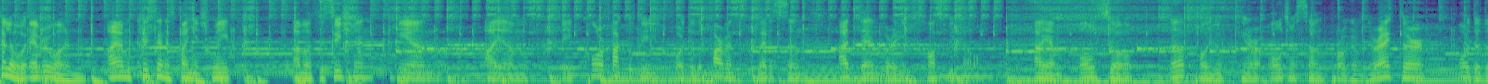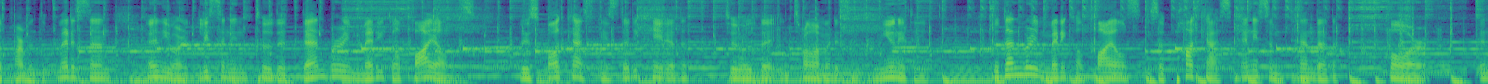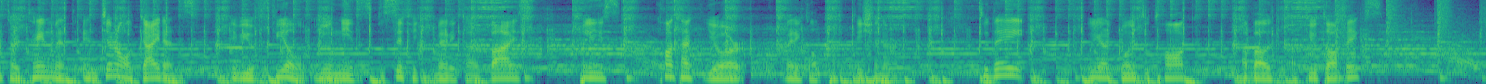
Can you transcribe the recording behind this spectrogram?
Hello, everyone. I am Christian España Schmidt. I'm a physician and I am a core faculty for the Department of Medicine at Danbury Hospital. I am also the point of care ultrasound program director for the Department of Medicine, and you are listening to the Danbury Medical Files. This podcast is dedicated to the internal medicine community. The Danbury Medical Files is a podcast and is intended for entertainment and general guidance. If you feel you need specific medical advice, please contact your medical practitioner. Today, we are going to talk about a few topics.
